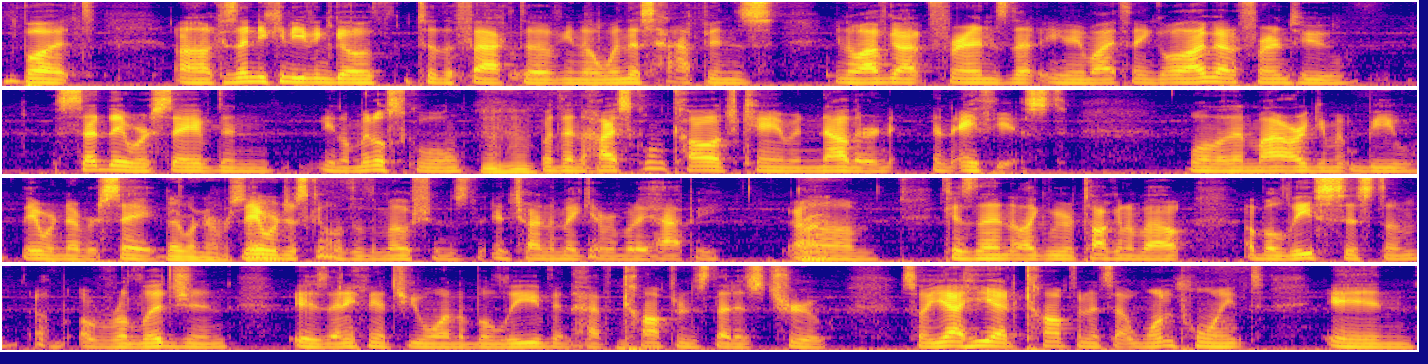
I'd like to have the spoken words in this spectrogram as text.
but because then you can even go to the fact of you know when this happens, you know I've got friends that you, know, might think, well, I've got a friend who said they were saved in you know middle school, mm-hmm. but then high school and college came and now they're an, an atheist. Well, then my argument would be they were never saved. they were never saved. They were just going through the motions and trying to make everybody happy. Right. Because then, like we were talking about, a belief system, a, a religion, is anything that you want to believe and have confidence that is true. So yeah, he had confidence at one point in,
